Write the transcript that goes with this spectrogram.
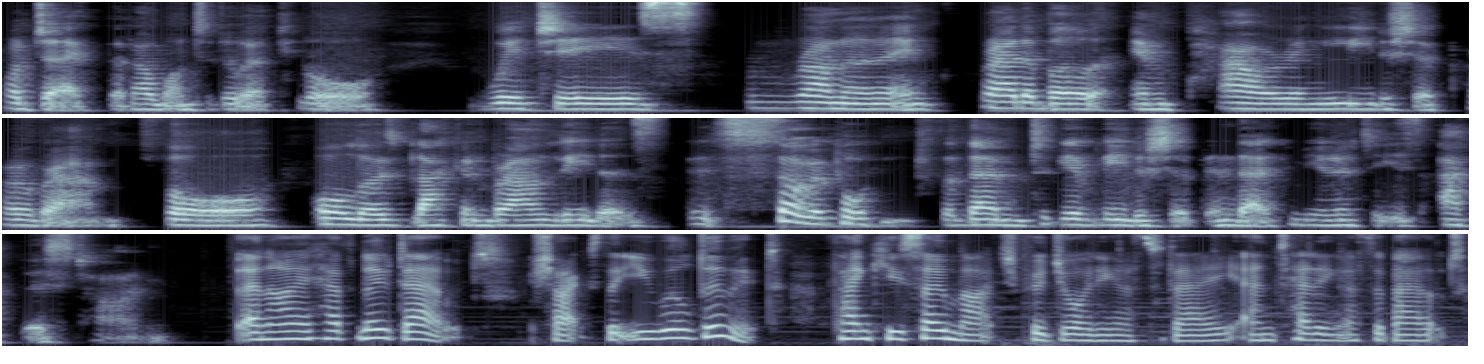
project that I want to do at Clore, which is run an incredible empowering leadership program for all those black and brown leaders. It's so important for them to give leadership in their communities at this time. And I have no doubt, Shaks, that you will do it. Thank you so much for joining us today and telling us about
